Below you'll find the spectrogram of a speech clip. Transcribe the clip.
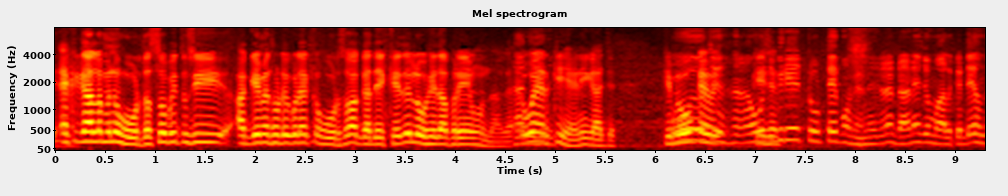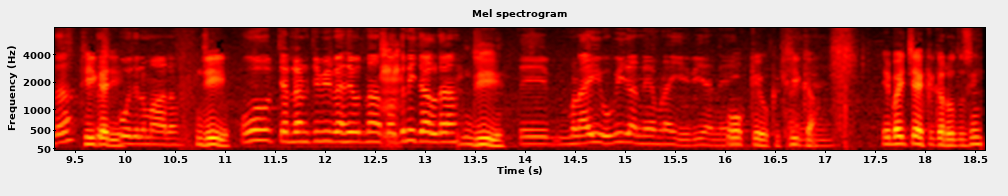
ਤੇ ਇੱਕ ਗੱਲ ਮੈਨੂੰ ਹੋਰ ਦੱਸੋ ਵੀ ਤੁਸੀਂ ਅੱਗੇ ਮੈਂ ਤੁਹਾਡੇ ਕੋਲ ਇੱਕ ਹੋਰ ਸੁਹਾਗਾ ਦੇਖੇ ਤੇ ਲੋਹੇ ਦਾ ਫਰੇਮ ਹੁੰਦਾਗਾ। ਉਹ ਕੀ ਹੈ ਨਹੀਂਗਾ ਅੱਜ। ਕਿਵੇਂ ਉਹ ਕਿਵੇਂ ਹਾਂ ਉਹ 'ਚ ਵੀਰੇ ਟੋਟੇ ਪਾਉਣੇ ਹੁੰਦੇ ਜਿਹੜਾ ਡਾਣੇ 'ਚੋਂ ਮਾਲ ਕੱਢਿਆ ਹੁੰਦਾ ਠੀਕ ਹੈ ਜੀ। ਡਿਸਪੋਜ਼ਲ ਮਾਲ। ਜੀ। ਉਹ ਚੱਲਣ 'ਚ ਵੀ ਵੈਸੇ ਉਦਾਂ ਸੁੱਧ ਨਹੀਂ ਚੱਲਦਾ। ਜੀ। ਤੇ ਬਣਾਈ ਉਹ ਵੀ ਜਾਂਦੇ ਆ ਬਣਾਈ ਇਹ ਵੀ ਜਾਂਦੇ ਆ। ਓਕੇ ਓਕੇ ਠੀਕ ਆ। ਇਹ ਬਾਈ ਚੈੱਕ ਕਰੋ ਤੁਸੀਂ।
